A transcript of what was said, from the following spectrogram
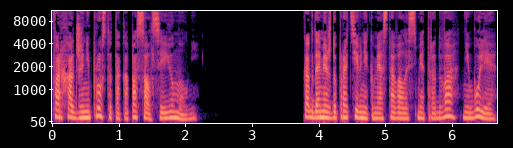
Фархад же не просто так опасался ее молний. Когда между противниками оставалось метра два, не более,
